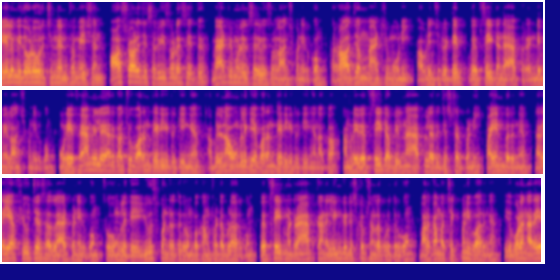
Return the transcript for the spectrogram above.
மேலும் இதோட ஒரு சின்ன இன்ஃபர்மேஷன் ஆஸ்ட்ராலஜி சர்வீஸோட சேர்த்து மேட்ரிமோனியல் சர்வீஸும் லான்ச் பண்ணிருக்கோம் ராஜம் மேட்ரிமோனி அப்படின்னு சொல்லிட்டு வெப்சைட் அண்ட் ஆப் ரெண்டு ரெண்டுமே லான்ச் பண்ணியிருக்கோம். உங்களுடைய ஃபேமிலியில் யாருக்காச்சும் வரன் தேடிக்கிட்டு இருக்கீங்க அப்படின்னா உங்களுக்கே வரன் தேடிக்கிட்டு இருக்கீங்கனாக்கா நம்முடைய வெப்சைட் அப்படின்னா ஆப்பில் ரிஜிஸ்டர் பண்ணி பயன்பெறுங்க. நிறைய ஃபியூச்சர்ஸ் அதில் ஆட் பண்ணியிருக்கோம். ஸோ உங்களுக்கு யூஸ் பண்ணுறதுக்கு ரொம்ப கம்ஃபர்டபுளாக இருக்கும். வெப்சைட் மற்றும் ஆப்க்கான லிங்க் டிஸ்கிரிப்ஷனில் கொடுத்துருக்கோம். மறக்காம செக் பண்ணி பாருங்க. இது போல நிறைய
